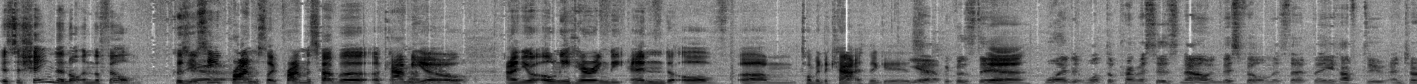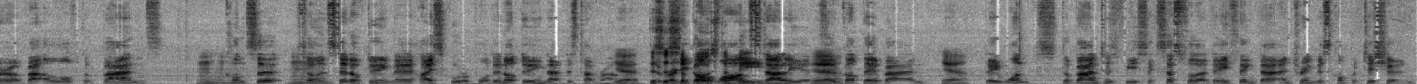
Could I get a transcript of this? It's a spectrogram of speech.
It's a shame they're not in the film because you see Primus, like Primus have a, a A cameo, and you're only hearing the end of um, Tommy the Cat, I think it is. Yeah, because they Yeah. what what the premise is now in this film is that they have to enter a battle of the bands Mhm. concert. So Mhm. instead of doing their high school report, they're not doing that this time around. Yeah, this They've is already supposed got to Wild be. Stallions. Yeah. They've got their band. Yeah. They want the band to be successful, and they think that entering this competition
